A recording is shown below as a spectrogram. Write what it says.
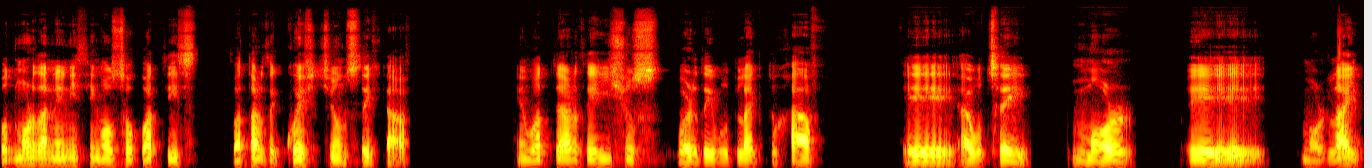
but more than anything also what is what are the questions they have and what are the issues where they would like to have I would say more uh, more light.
